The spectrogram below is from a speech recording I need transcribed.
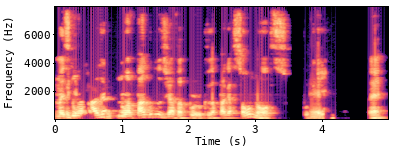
Mas não apaga, não apaga dos Java porcos, apaga só o nosso. Porque É. É.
